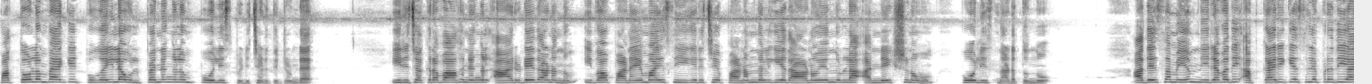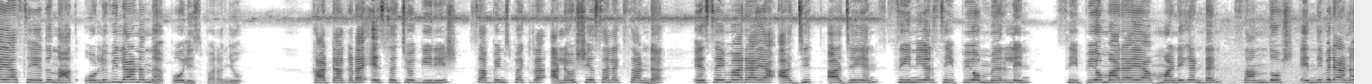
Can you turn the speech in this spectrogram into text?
പത്തോളം പാക്കറ്റ് പുകയില ഉൽപ്പന്നങ്ങളും പോലീസ് പിടിച്ചെടുത്തിട്ടുണ്ട്. ഇരുചക്രവാഹനങ്ങൾ ആരുടേതാണെന്നും ഇവ പണയമായി സ്വീകരിച്ച് പണം നൽകിയതാണോ എന്നുള്ള അന്വേഷണവും പോലീസ് നടത്തുന്നു. അതേസമയം നിരവധി അബ്കാരി കേസിലെ പ്രതിയായ സേതുനാഥ് ഒളിവിലാണെന്ന് പോലീസ് പറഞ്ഞു. Kattakada S HO Gireesh sub inspector Aloysius Alexander S ഐമാരായ Ajith Ajayan senior C P O Merlin C P ഒമാരായ മണികണ്ഠൻ സന്തോഷ് എന്നിവരാണ്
